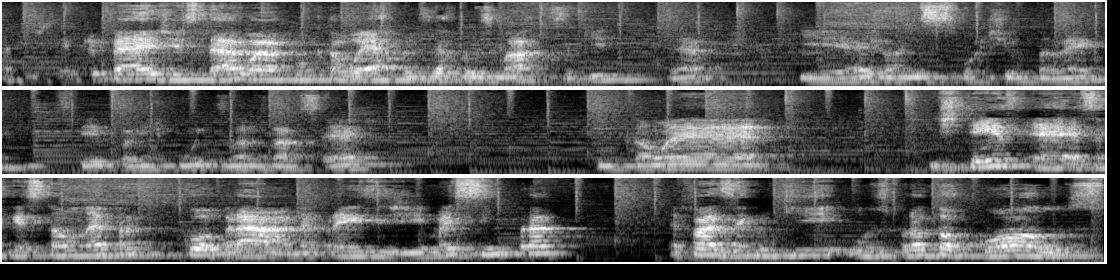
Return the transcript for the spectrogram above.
a gente sempre pede isso, até agora há pouco tá o Hércules, Hércules Marques aqui, né? Que é jornalista esportivo também, esteve com a gente muitos anos na série. Então é, a gente tem é, essa questão não é para cobrar, não é para exigir, mas sim para é fazer com que os protocolos,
